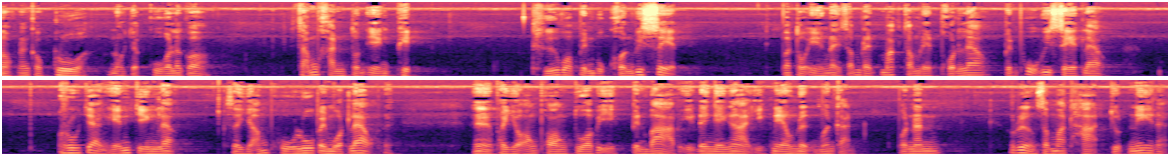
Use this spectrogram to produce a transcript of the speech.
นอกนั้นก็กลัว นอกจากกลัวแล้วก็สำคัญตนเองผิด ถือว่าเป็นบุคคลวิเศษว่าตัวเองได้สำเร็จมรรคสาเร็จผลแล้ว เป็นผู้วิเศษแล้ว รู้แจ้งเห็นจริงแล้ว สยามภูรู้ไปหมดแล้วพยองพองตัวไปอีกเป็นบ้าไปอีกได้ง่าย ๆ อีกแนวหนึ่งเหมือนกัน เพราะนั้นเรื่องสมถะจุดนี้แหละ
